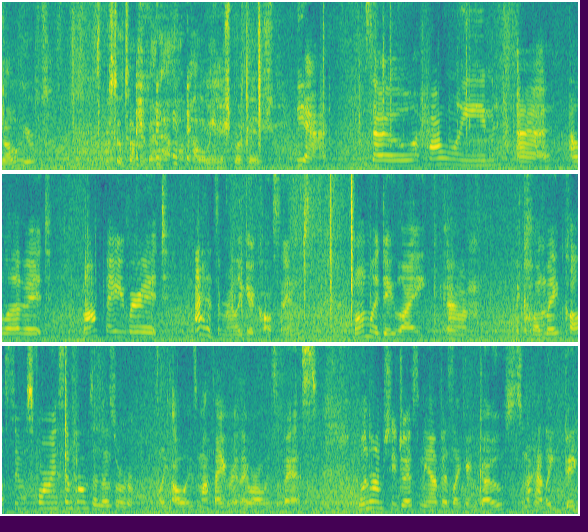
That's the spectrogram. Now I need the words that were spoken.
No, you're. We're still talking about Halloweenish birthdays. Yeah. So Uh, I love it. My favorite. I had some really good costumes. Mom would do like um, like homemade costumes for me sometimes, and those were like always my favorite. They were always the best. One time she dressed me up as like a ghost, and I had like big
